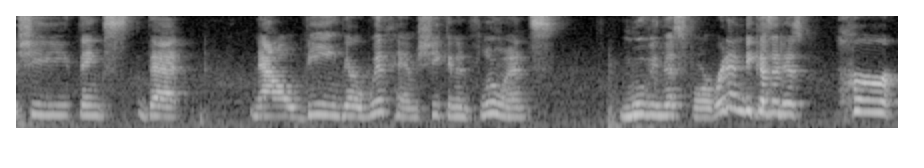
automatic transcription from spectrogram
she thinks that now being there with him, she can influence moving this forward. And because it is her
